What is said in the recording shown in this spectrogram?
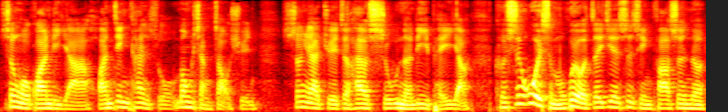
生活管理啊、环境探索、梦想找寻、生涯抉择，还有实务能力培养。可是为什么会有这件事情发生呢？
